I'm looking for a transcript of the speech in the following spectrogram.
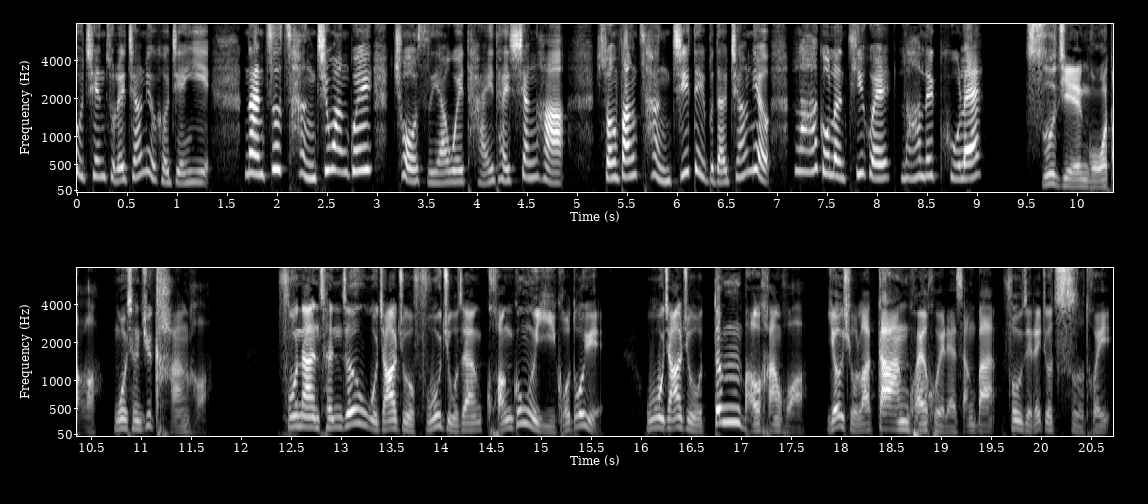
入浅出的交流后，建议男子长期晚归，确实要为太太想哈。双方长期得不到交流，哪个能体会哪的苦呢？世界恶大，我想去看哈。湖南郴州物价局副局长旷工了一个多月，物价局登报喊话，要求他赶快回来上班，否则呢就辞退。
